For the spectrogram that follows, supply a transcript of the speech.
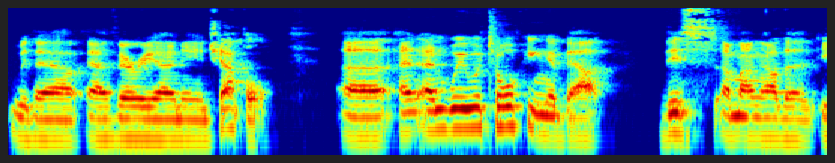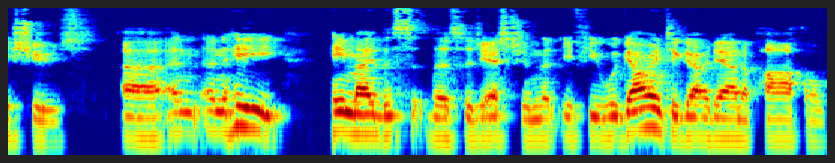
with our, our very own Ian Chappell, uh, and, and, we were talking about this among other issues. Uh, and and he he made the, the suggestion that if you were going to go down a path of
